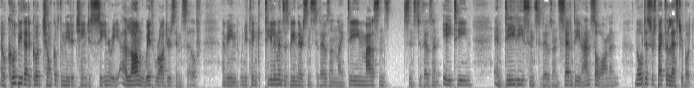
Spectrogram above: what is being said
Now, it could be that a good chunk of them need a change of scenery, along with Rodgers himself. I mean, when you think Tielemans has been there since 2019, Maddison since 2018, and Didi since 2017, and so on. And no disrespect to Leicester, but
